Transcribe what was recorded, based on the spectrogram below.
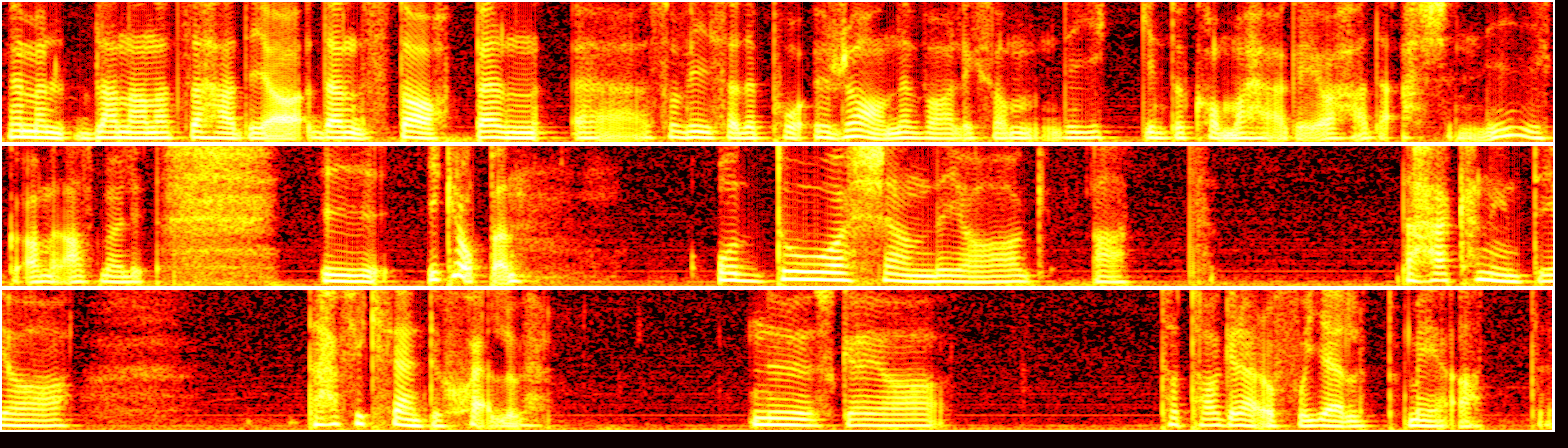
Men, bland annat så hade jag den stapeln eh, som visade på uran, det var liksom, det gick inte att komma högre. Jag hade arsenik och ja, men allt möjligt i, i kroppen. Och då kände jag att det här kan inte jag, det här fixar jag inte själv nu ska jag ta tag i det här och få hjälp med att eh,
